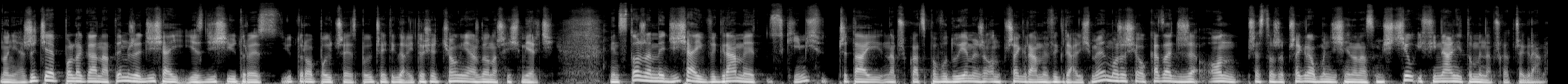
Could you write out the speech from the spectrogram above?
No nie, życie polega na tym, że dzisiaj jest dziś, jutro jest jutro, pojutrze jest pojutrze i tak dalej. To się ciągnie aż do naszej śmierci. Więc to, że my dzisiaj wygramy z kimś, czytaj na przykład spowodujemy, że on przegra, my wygraliśmy, może się okazać, że on przez to, że przegrał, będzie się na nas mścił i finalnie to my na przykład przegramy.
